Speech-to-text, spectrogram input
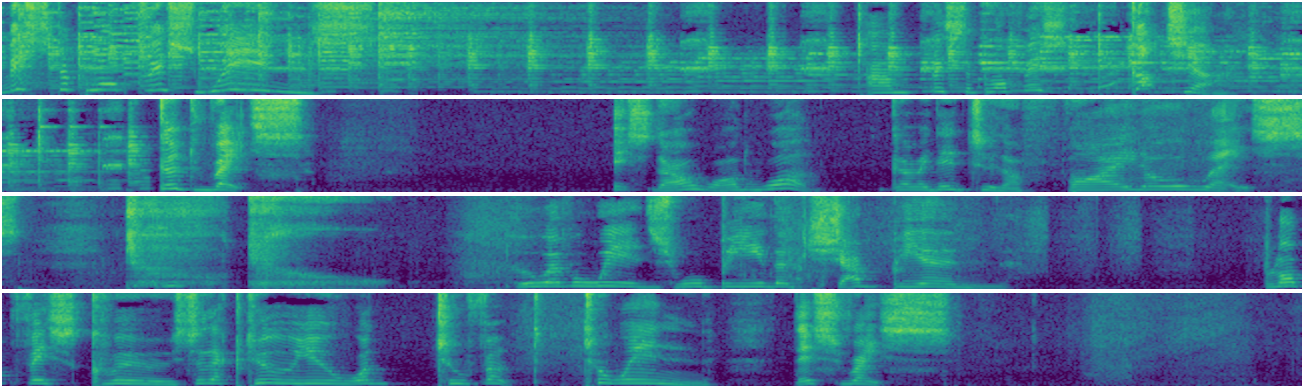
Mr. Blobfish wins. Um, Mr. Blobfish, gotcha. Good race. It's now 1 1, going into the final race. Whoever wins will be the champion. Blobfish crew, select who you want to vote to win this race.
